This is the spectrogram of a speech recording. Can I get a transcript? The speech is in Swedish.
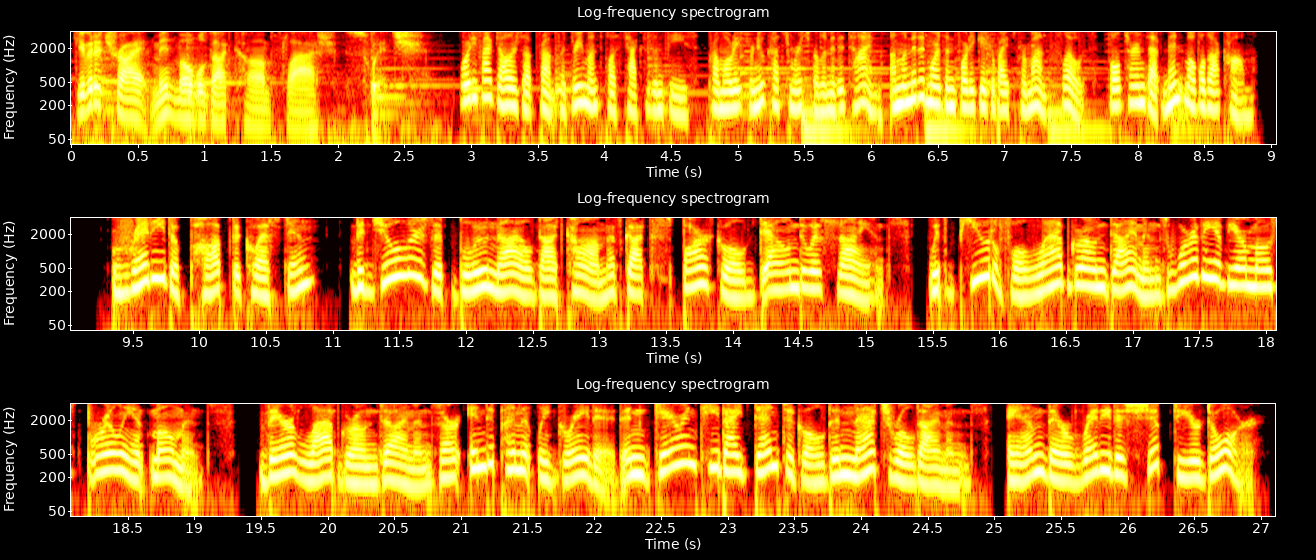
Give it a try at mintmobile.com slash switch. $45 upfront for three months plus taxes and fees. Promo rate for new customers for limited time. Unlimited more than 40 gigabytes per month. Slows. Full terms at mintmobile.com. Ready to pop the question? The jewelers at BlueNile.com have got sparkle down to a science with beautiful lab grown diamonds worthy of your most brilliant moments. Their lab grown diamonds are independently graded and guaranteed identical to natural diamonds, and they're ready to ship to your door.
